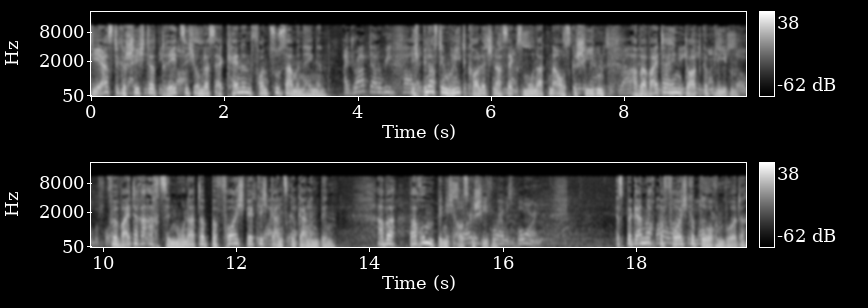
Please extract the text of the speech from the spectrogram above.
Die erste Geschichte dreht sich um das Erkennen von Zusammenhängen. Ich bin aus dem Reed College nach sechs Monaten ausgeschieden, aber weiterhin dort geblieben. Für weitere 18 Monate, bevor ich wirklich ganz gegangen bin. Aber warum bin ich ausgeschieden? Es begann noch bevor ich geboren wurde.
